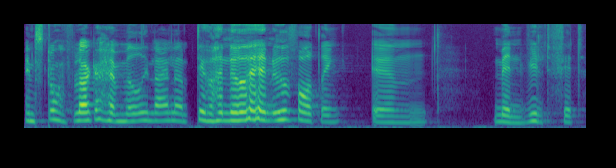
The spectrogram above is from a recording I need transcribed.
en stor flok at have med i lejland. Det var noget af en udfordring, øhm, men vildt fedt.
